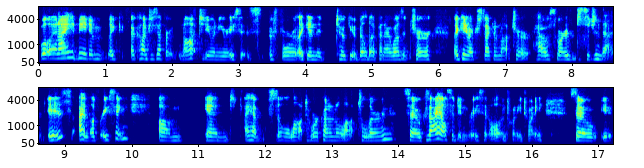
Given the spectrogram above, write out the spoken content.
Well, and I had made him like a conscious effort not to do any races before, like in the Tokyo buildup, and I wasn't sure. Like in retrospect, I'm not sure how smart of a decision that is. I love racing, um, and I have still a lot to work on and a lot to learn. So, because I also didn't race at all in 2020, so it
